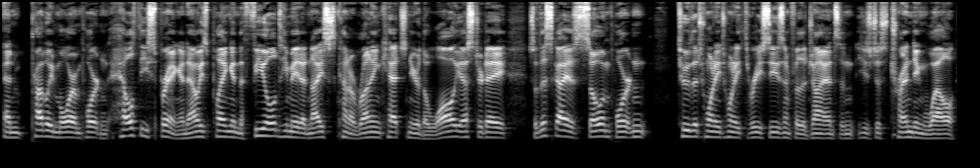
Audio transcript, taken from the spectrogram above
and probably more important, healthy spring. And now he's playing in the field. He made a nice kind of running catch near the wall yesterday. So this guy is so important to the 2023 season for the Giants, and he's just trending well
